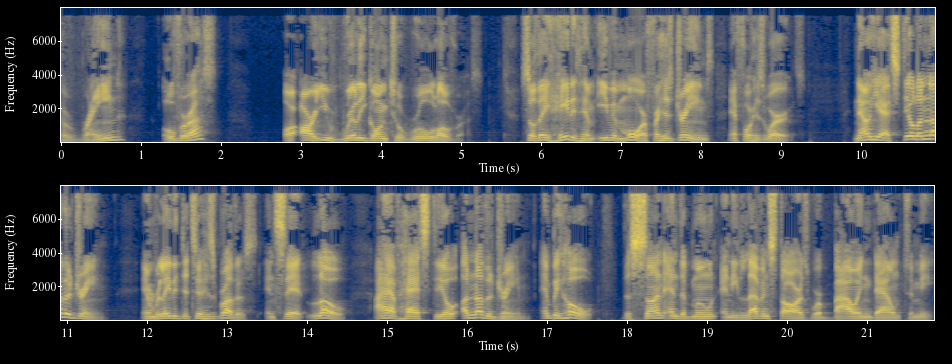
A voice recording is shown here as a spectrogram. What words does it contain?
to reign over us? Or are you really going to rule over us? So they hated him even more for his dreams and for his words. Now he had still another dream and related it to his brothers, and said, Lo, I have had still another dream, and behold, the sun and the moon and eleven stars were bowing down to me.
